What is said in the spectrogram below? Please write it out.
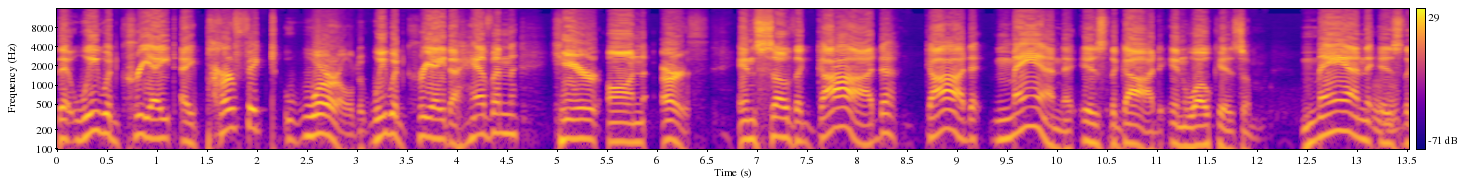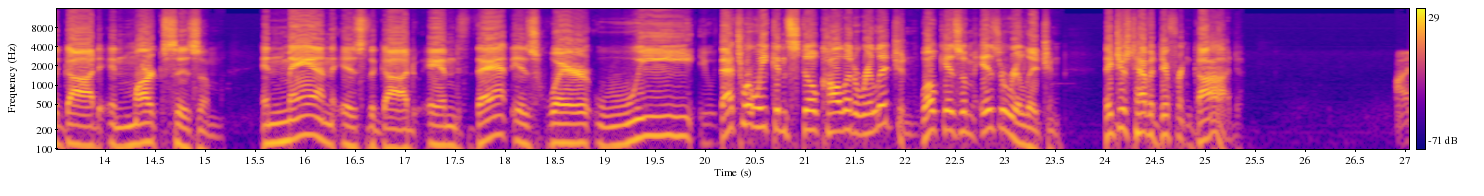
that we would create a perfect world. We would create a heaven here on earth. And so the God, God, man is the God in wokeism. Man mm-hmm. is the God in Marxism and man is the god and that is where we that's where we can still call it a religion. Wokeism is a religion. They just have a different god. I,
